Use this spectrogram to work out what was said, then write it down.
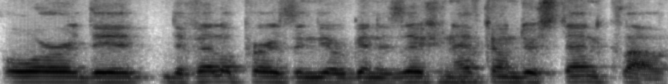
or the developers in the organization have to understand cloud,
